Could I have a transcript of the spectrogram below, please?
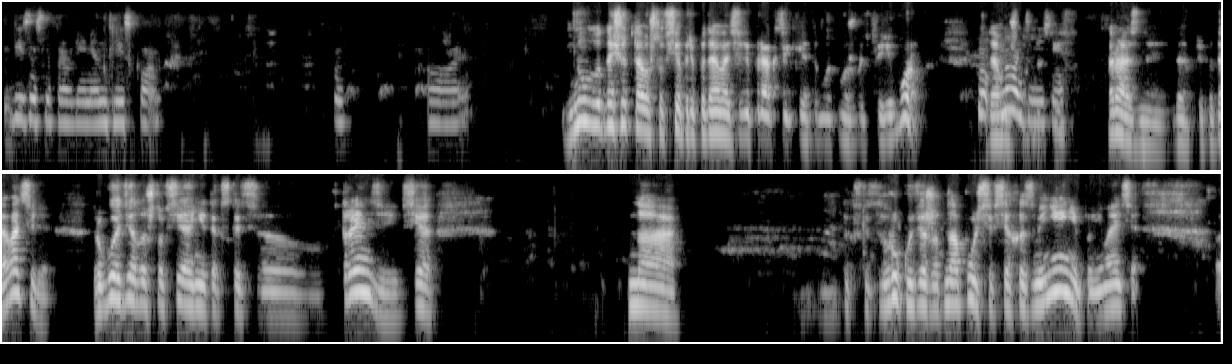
бизнес-направление английского. Ну, вот насчет того, что все преподаватели практики, это вот может быть перебор. Ну, потому что многие них. разные да, преподаватели. Другое дело, что все они, так сказать, э, в тренде, и все на, так сказать, руку держат на пульсе всех изменений, понимаете. Э,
